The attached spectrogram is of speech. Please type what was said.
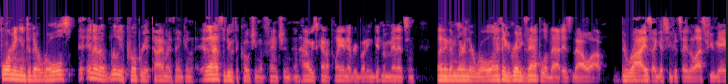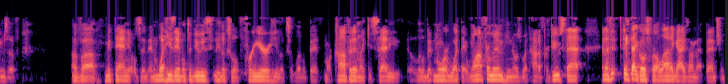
forming into their roles and at a really appropriate time, I think. And that has to do with the coaching of Finch and, and how he's kind of playing everybody and getting them minutes and letting them learn their role. And I think a great example of that is now, uh, the rise, I guess you could say, the last few games of, of, uh, McDaniels and, and what he's able to do is he looks a little freer. He looks a little bit more confident. Like you said, he, a little bit more of what they want from him. He knows what, how to produce that. And I th- think that goes for a lot of guys on that bench. And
